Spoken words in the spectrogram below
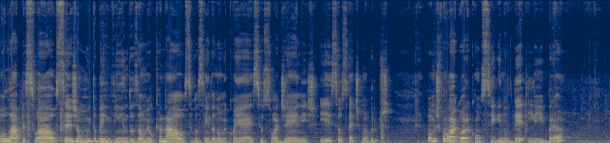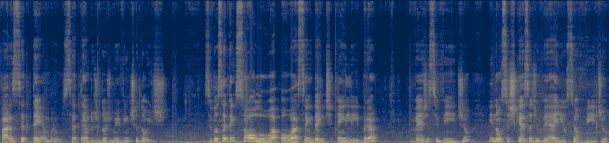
Olá, pessoal, sejam muito bem-vindos ao meu canal. Se você ainda não me conhece, eu sou a Jenis e esse é o Sétima Bruxa. Vamos falar agora com o signo de Libra para setembro, setembro de 2022. Se você tem Sol, Lua ou Ascendente em Libra, veja esse vídeo e não se esqueça de ver aí o seu vídeo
